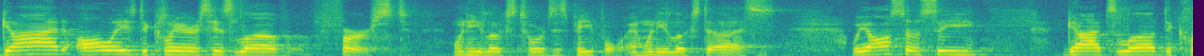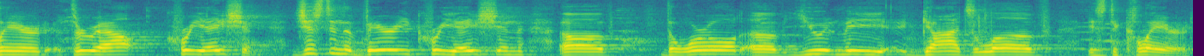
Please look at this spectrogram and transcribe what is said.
God always declares his love first when he looks towards his people and when he looks to us. We also see God's love declared throughout creation. Just in the very creation of the world, of you and me, God's love is declared.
